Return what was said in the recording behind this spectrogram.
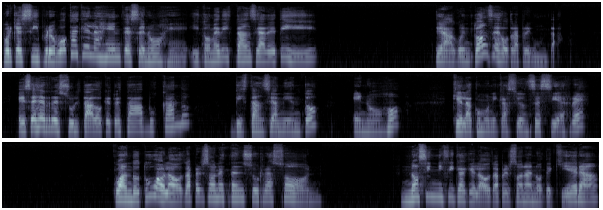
Porque si provoca que la gente se enoje y tome distancia de ti, te hago entonces otra pregunta. ¿Ese es el resultado que tú estabas buscando? ¿Distanciamiento? ¿Enojo? Que la comunicación se cierre. Cuando tú o la otra persona está en su razón, no significa que la otra persona no te quiera,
